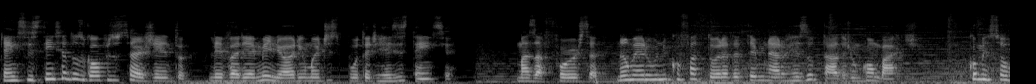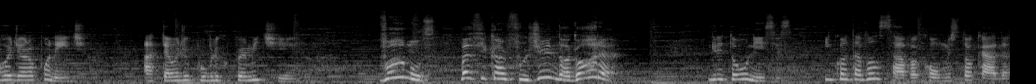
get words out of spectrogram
que a insistência dos golpes do sargento levaria melhor em uma disputa de resistência. Mas a força não era o único fator a determinar o resultado de um combate. Começou a rodear o oponente, até onde o público permitia. Vamos! Vai ficar fugindo agora? Gritou Ulisses, enquanto avançava com uma estocada.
